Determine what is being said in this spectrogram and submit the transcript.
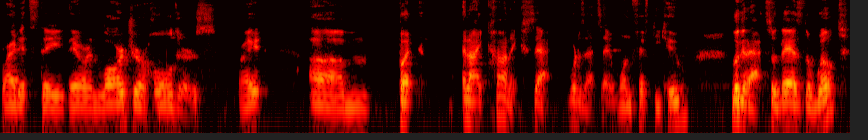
right? It's they they're in larger holders, right? Um, but an iconic set. What does that say? 152. Look at that. So there's the Wilt,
